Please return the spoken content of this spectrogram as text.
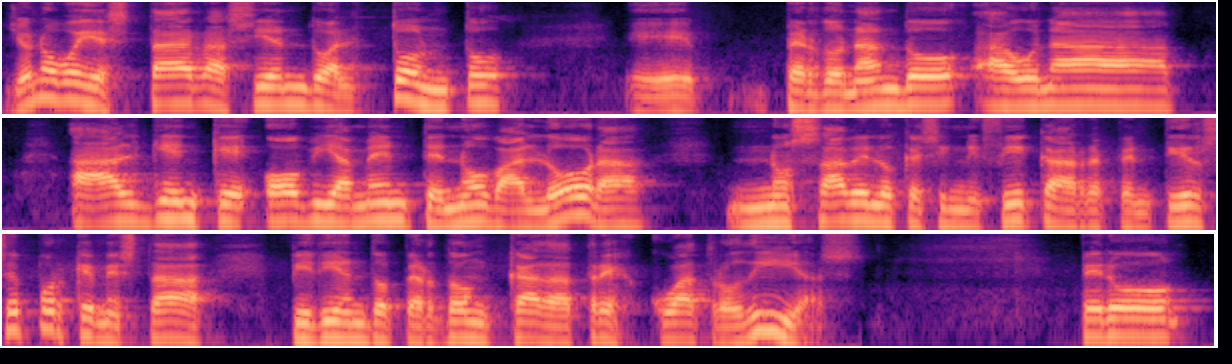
Yo no voy a estar haciendo al tonto, eh, perdonando a una a alguien que obviamente no valora, no sabe lo que significa arrepentirse porque me está pidiendo perdón cada tres, cuatro días. Pero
